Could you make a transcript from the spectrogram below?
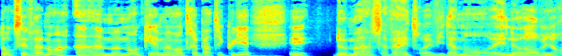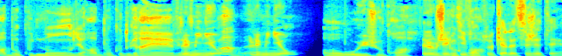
Donc c'est vraiment un, moment qui est un moment très particulier. Et demain, ça va être évidemment énorme. Il y aura beaucoup de monde, il y aura beaucoup de grèves. Le million Le million? Oh oui, je crois. C'est l'objectif en tout cas de la CGT.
